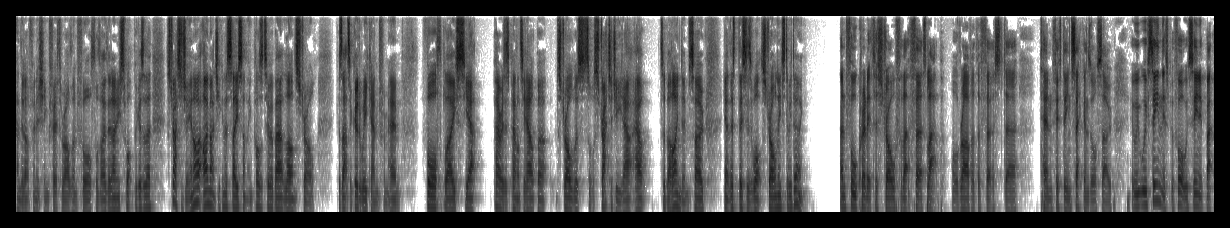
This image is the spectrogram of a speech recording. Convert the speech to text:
ended up finishing fifth rather than fourth, although they'd only swapped because of the strategy. And I, am actually going to say something positive about Lance Stroll because that's a good weekend from him. Fourth place, yeah, Perez's penalty helped, but Stroll was sort of strategied out out to behind him. So yeah, this this is what Stroll needs to be doing and full credit to Stroll for that first lap, or rather the first uh, 10, 15 seconds or so. We, have seen this before. We've seen it back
